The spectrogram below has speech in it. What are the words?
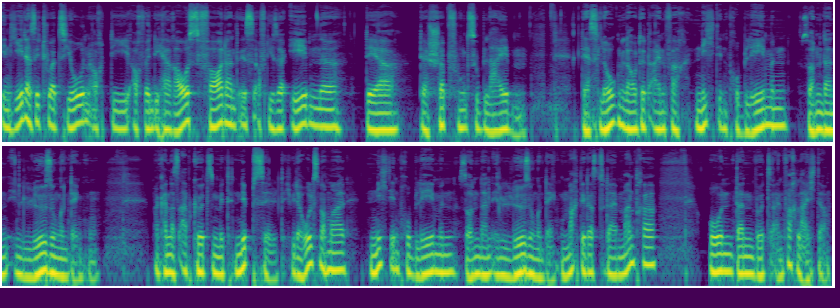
in jeder Situation, auch die, auch wenn die herausfordernd ist, auf dieser Ebene der, der Schöpfung zu bleiben. Der Slogan lautet einfach nicht in Problemen, sondern in Lösungen denken. Man kann das abkürzen mit NIPSILT. Ich wiederhole es nochmal. Nicht in Problemen, sondern in Lösungen denken. Mach dir das zu deinem Mantra und dann wird es einfach leichter.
